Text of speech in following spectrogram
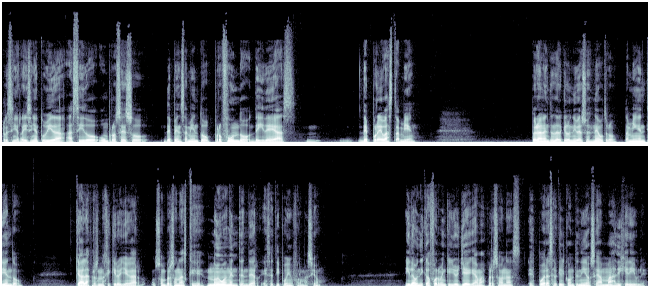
Rediseña tu vida, ha sido un proceso de pensamiento profundo, de ideas, de pruebas también. Pero al entender que el universo es neutro, también entiendo que a las personas que quiero llegar son personas que no van a entender ese tipo de información. Y la única forma en que yo llegue a más personas es poder hacer que el contenido sea más digerible.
